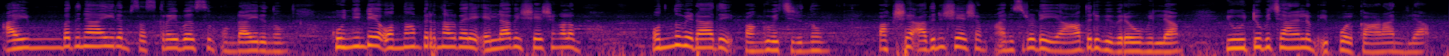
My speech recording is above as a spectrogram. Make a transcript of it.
അമ്പതിനായിരം സബ്സ്ക്രൈബേഴ്സും ഉണ്ടായിരുന്നു. കുഞ്ഞിന്റെ ഒന്നാം പിറന്നാൾ വരെ എല്ലാ വിശേഷങ്ങളും ഒന്നുവിടാതെ പങ്കുവച്ചിരുന്നു പക്ഷേ അതിനുശേഷം അനുസരിയുടെ യാതൊരു വിവരവുമില്ല. യൂട്യൂബ് ചാനലും ഇപ്പോൾ കാണാനില്ല.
